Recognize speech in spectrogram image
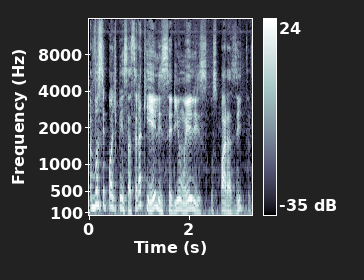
você pode pensar, será que eles seriam eles os parasitas?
